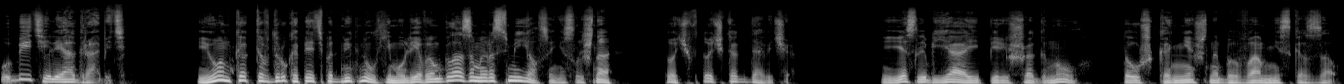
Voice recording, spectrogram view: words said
убить или ограбить?» И он как-то вдруг опять подмигнул ему левым глазом и рассмеялся неслышно, точь в точь, как Давича. Если б я и перешагнул, то уж, конечно, бы вам не сказал.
